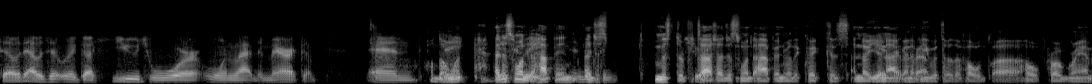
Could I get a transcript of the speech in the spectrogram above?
So that was a, like a huge war on Latin America. And hold on, I just wanted to hop in. I just Mr. Sure. I just wanted to hop in really quick because I know you're yeah, not no going to be with the whole uh, whole program.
